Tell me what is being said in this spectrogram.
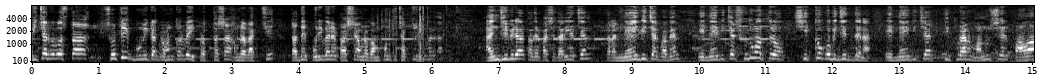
বিচার ব্যবস্থা সঠিক ভূমিকা গ্রহণ করবে, এই প্রত্যাশা আমরা রাখছি। তাদের পরিবারের পাশে আমরা বামপন্থী ছাত্রজীবীরা আইনজীবীরা তাদের পাশে দাঁড়িয়েছেন, তারা ন্যায় বিচার পাবেন। এই ন্যায় বিচার শুধুমাত্র শিক্ষক অভিজিৎ দে না, এই ন্যায় বিচার ত্রিপুরার মানুষের পাওয়া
